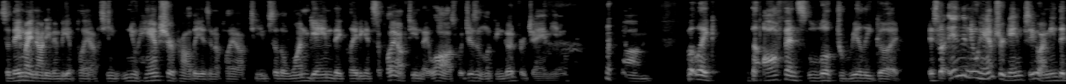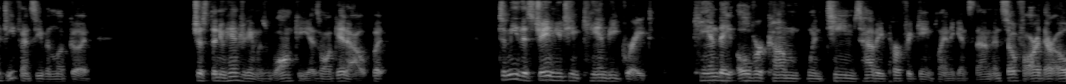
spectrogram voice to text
So they might not even be a playoff team. New Hampshire probably isn't a playoff team. So the one game they played against a playoff team, they lost, which isn't looking good for JMU. um, but like the offense looked really good. It's in the New Hampshire game too. I mean, the defense even looked good. Just the New Hampshire game was wonky as all get out. But to me, this JMU team can be great. Can they overcome when teams have a perfect game plan against them? And so far, they're 0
